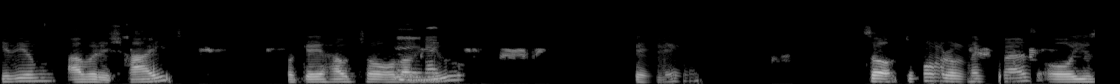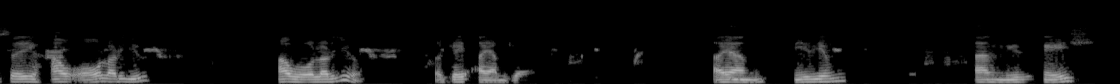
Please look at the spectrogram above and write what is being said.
medium, average height. Okay, how tall are mm, you? Okay. So tomorrow next class, or you say, how old are you? How old are you? Okay, I am young. I am mm. medium and medium age.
